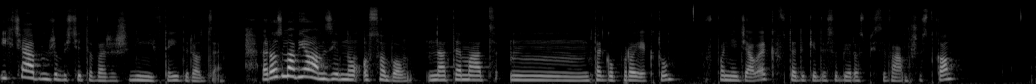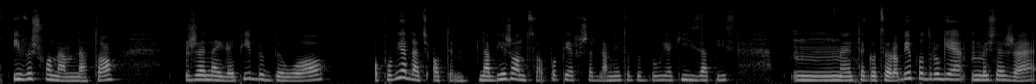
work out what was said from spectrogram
i chciałabym, żebyście towarzyszyli mi w tej drodze. Rozmawiałam z jedną osobą na temat mm, tego projektu w poniedziałek, wtedy kiedy sobie rozpisywałam wszystko, i wyszło nam na to, że najlepiej by było opowiadać o tym na bieżąco. Po pierwsze, dla mnie to by był jakiś zapis mm, tego, co robię. Po drugie, myślę, że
